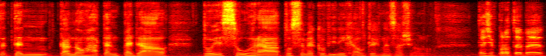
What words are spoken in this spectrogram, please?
ten, ta noha, ten pedál, to je souhra, to jsem jako v jiných autech nezažil. No. Takže pro tebe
